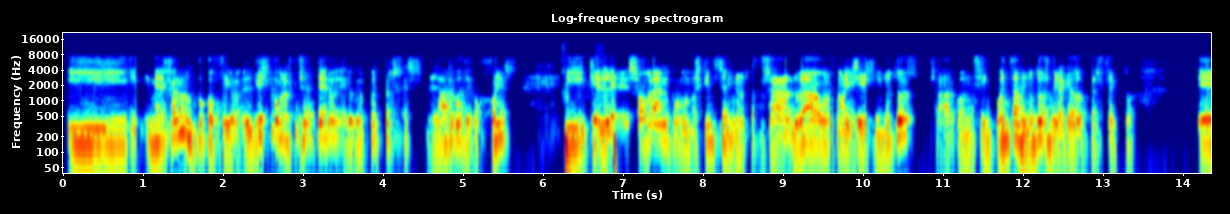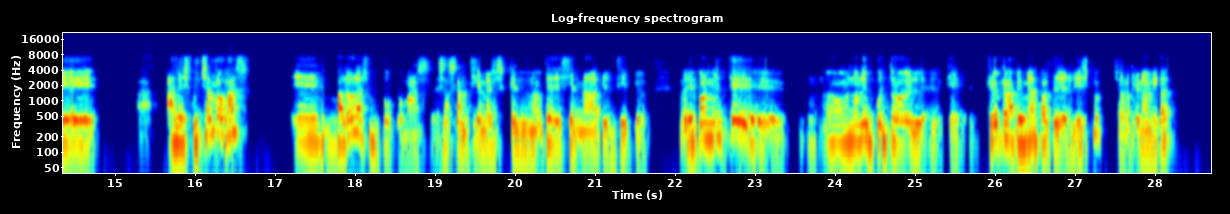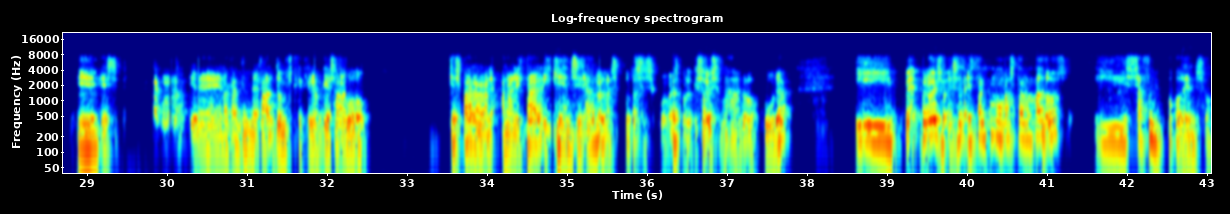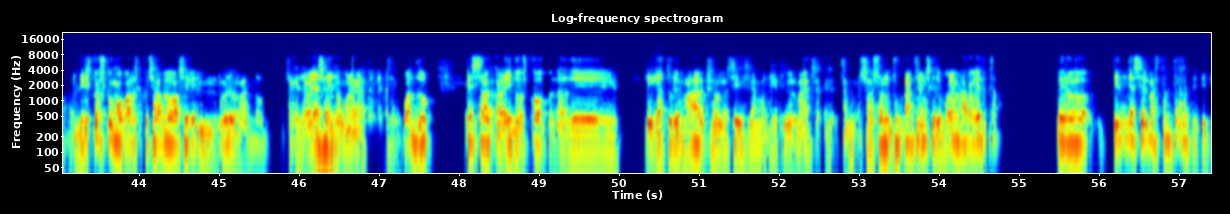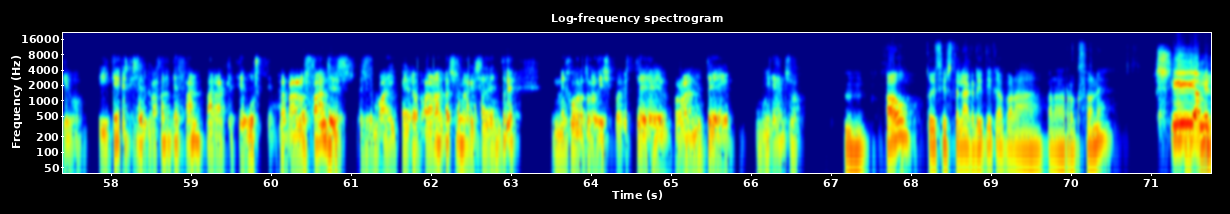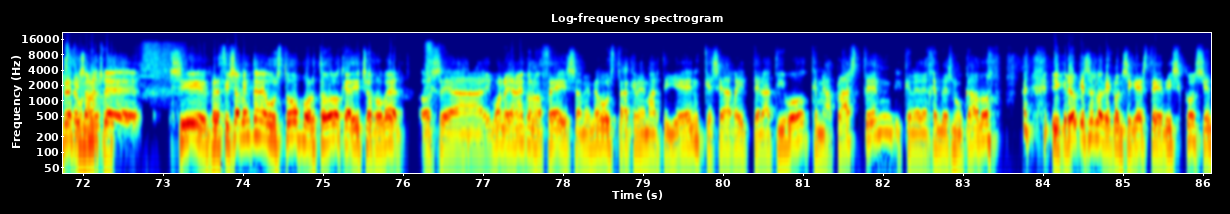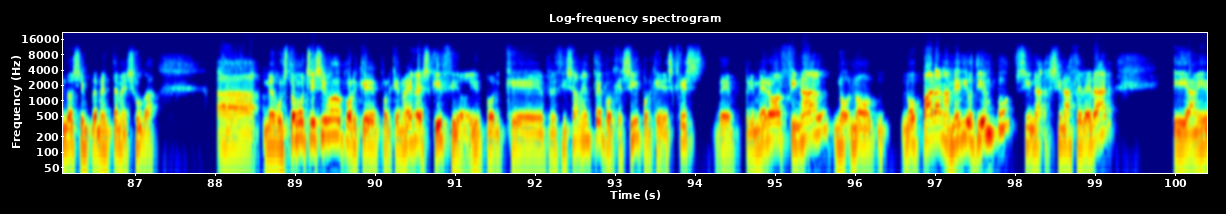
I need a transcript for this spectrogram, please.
Y, y, me dejaron un poco frío. El disco, me lo escuché entero, y lo que encuentro es que es largo de cojones y que le sobran como unos 15 minutos. O sea, dura unos 46 minutos, o sea, con 50 minutos hubiera quedado perfecto. Eh, al escucharlo más, eh, valoras un poco más esas canciones que no te decían nada al principio. Pero igualmente no, no le encuentro el, el que. Creo que la primera parte del disco, o sea, la primera mitad, eh, es espectacular. Tiene la canción de Phantoms, que creo que es algo que es para analizar y enseñarlo en las putas escuelas, porque eso es una locura. Y, pero eso, están como más calmados y se hace un poco denso. El disco es como para escucharlo así en rollo random. O sea, que le vaya saliendo alguna canción de vez en cuando. Esa, Kaleidoscope, la de Ligature Marx o algo así que se llama Ligature Marx. Eh, o sea, son, son canciones que te vuelan la cabeza pero tiende a ser bastante repetitivo y tienes que ser bastante fan para que te guste. O sea, para los fans es, es guay, pero para una persona que se adentre, mejor otro disco. Este probablemente muy denso. Pau, tú hiciste la crítica para, para Rockzone. Sí, a mí precisamente, sí, precisamente me gustó por todo lo que ha dicho Robert. O sea, y bueno, ya me conocéis, a mí me gusta que me martillen, que sea reiterativo, que me aplasten y que me dejen desnucado. y creo que eso es lo que consigue este disco siendo simplemente Meshuga. Uh, me gustó muchísimo porque, porque no hay resquicio y porque precisamente porque sí, porque es que es de primero al final, no, no, no paran a medio tiempo sin, sin acelerar y a mí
